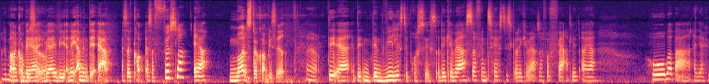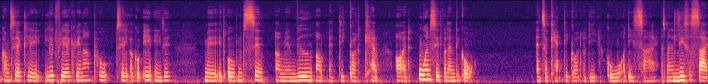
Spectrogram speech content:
Det er meget og, og være, være i vejerne. Jamen det er, altså, kom, altså fødsler er monsterkompliceret. Ja. Det er den, den vildeste proces, og det kan være så fantastisk, og det kan være så forfærdeligt, og jeg håber bare, at jeg kan komme til at klæde lidt flere kvinder på til at gå ind i det med et åbent sind og med en viden om, at de godt kan, og at uanset hvordan det går, at så kan de godt, og de er gode, og de er seje. Altså man er lige så sej,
